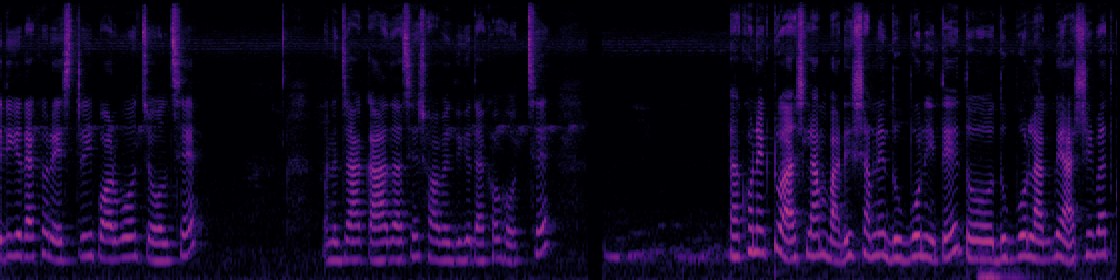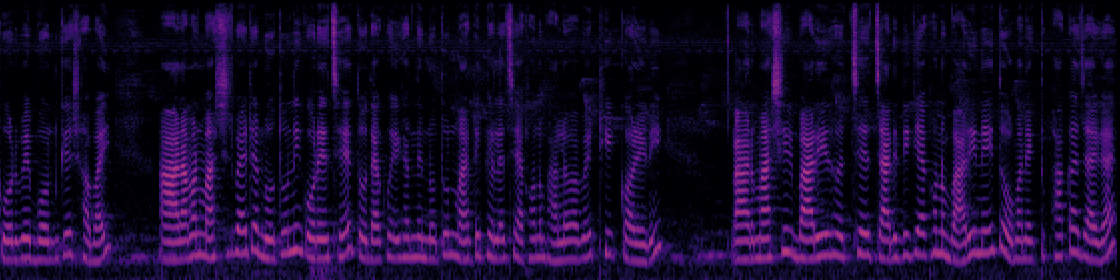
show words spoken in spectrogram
এদিকে দেখো রেস্ট্রি পর্ব চলছে। মানে যা কাজ আছে সব এদিকে দেখো হচ্ছে। এখন একটু আসলাম বাড়ির সামনে দুব্বো নিতে তো দুব্বো লাগবে আশীর্বাদ করবে বোনকে সবাই। আর আমার মাসির বাড়িটা নতুনই করেছে, তো দেখো এখান এখানে নতুন মাটি ফেলেছে এখনও ভালোভাবে ঠিক করেনি। আর মাসির বাড়ির হচ্ছে চারিদিকে এখনও বাড়ি নেই তো মানে একটু ফাঁকা জায়গায়।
